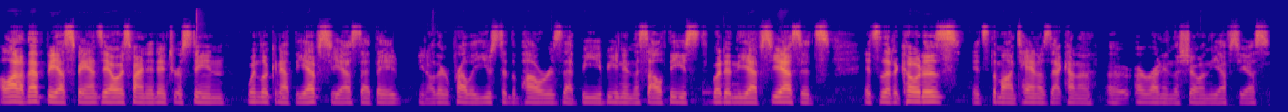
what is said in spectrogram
a lot of FBS fans, they always find it interesting when looking at the FCS that they, you know, they're probably used to the powers that be being in the Southeast, but in the FCS, it's it's the Dakotas, it's the Montanas that kind of uh, are, are running the show in the FCS.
